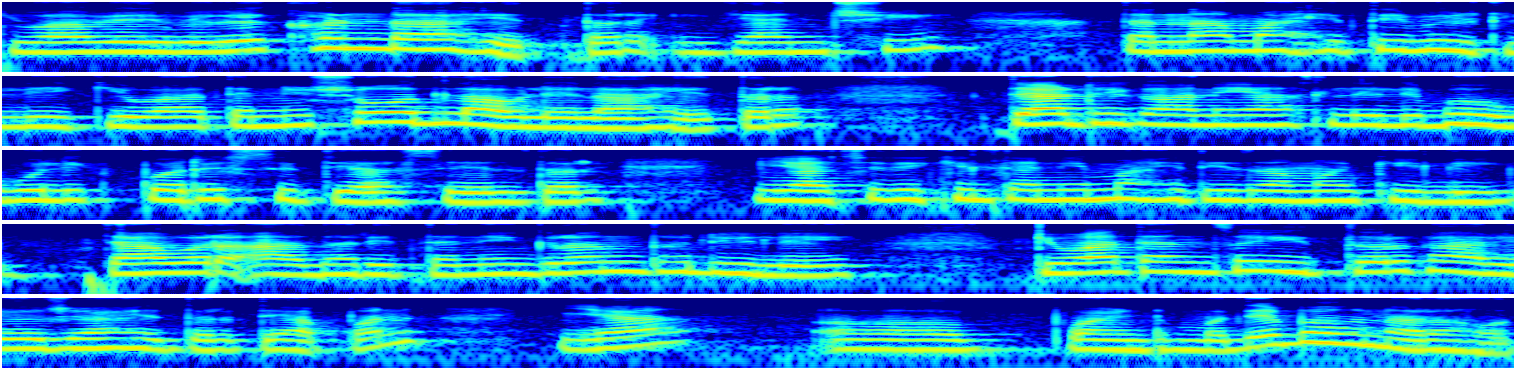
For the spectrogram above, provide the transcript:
किंवा वेगवेगळे खंड आहेत तर यांची त्यांना माहिती भेटली किंवा त्यांनी शोध लावलेला आहे. तर त्या ठिकाणी असलेली भौगोलिक परिस्थिती असेल तर याची देखील त्यांनी माहिती जमा केली. त्यावर आधारित त्यांनी ग्रंथ लिहिले किंवा त्यांचं इतर कार्य जे आहे तर ते आपण या पॉईंटमध्ये बघणार आहोत.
